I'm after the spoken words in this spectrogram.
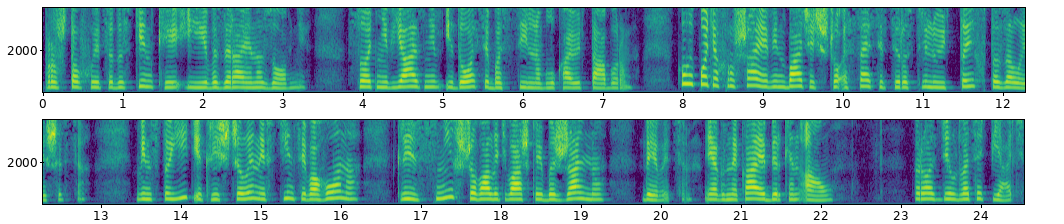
проштовхується до стінки і визирає назовні. Сотні в'язнів і досі безцільно блукають табором. Коли потяг рушає, він бачить, що есесівці розстрілюють тих, хто залишився. Він стоїть і крізь щелини в стінці вагона, крізь сніг, що валить важко і безжально, дивиться, як зникає Біркенау. Розділ 25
